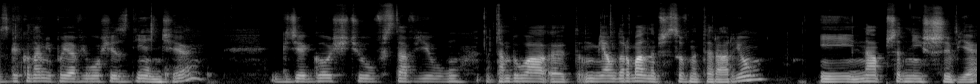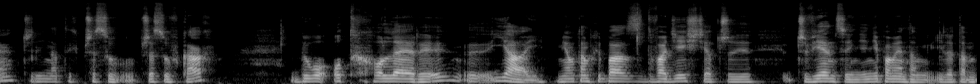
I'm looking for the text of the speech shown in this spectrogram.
z gekonami pojawiło się zdjęcie, gdzie gościu wstawił, tam była, y, miał normalne przesuwne terrarium i na przedniej szybie, czyli na tych przesu- przesuwkach, było od cholery y, jaj. Miał tam chyba z 20 czy, czy więcej, nie, nie pamiętam ile tam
